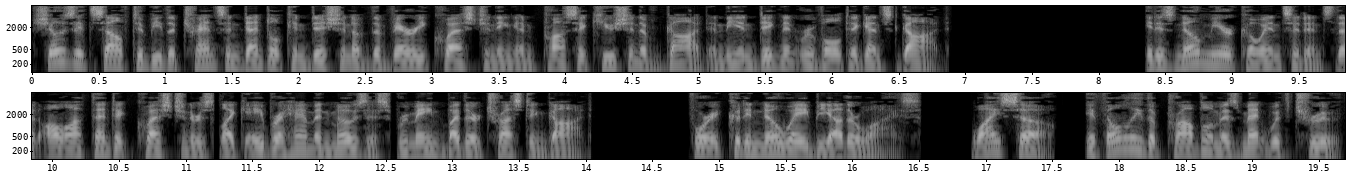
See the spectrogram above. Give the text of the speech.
shows itself to be the transcendental condition of the very questioning and prosecution of God and the indignant revolt against God, it is no mere coincidence that all authentic questioners like Abraham and Moses remained by their trust in God. For it could in no way be otherwise. Why so? If only the problem is meant with truth,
